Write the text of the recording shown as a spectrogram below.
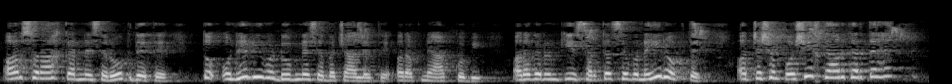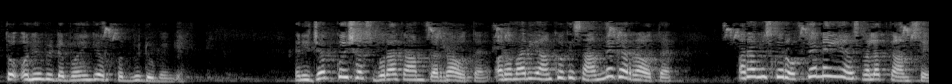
اور سوراخ کرنے سے روک دیتے، تو انہیں بھی وہ ڈوبنے سے بچا لیتے اور اپنے آپ کو بھی۔ اور اگر ان کی حرکت سے وہ نہیں روکتے اور چشم پوشی اختیار کرتے ہیں، تو انہیں بھی ڈبوئیں گے اور خود بھی ڈوبیں گے۔ یعنی جب کوئی شخص برا کام کر رہا ہوتا ہے اور ہماری آنکھوں کے سامنے کر رہا ہوتا ہے اور ہم اس کو روکتے نہیں ہیں اس غلط کام سے،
